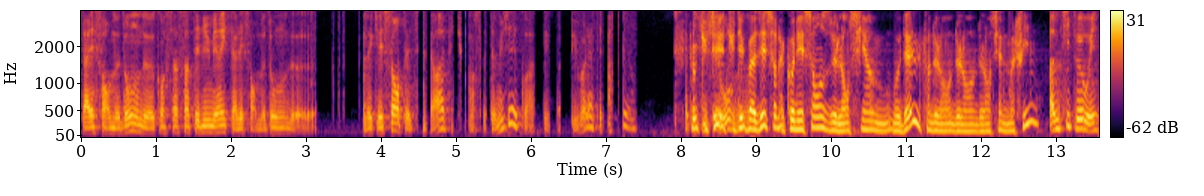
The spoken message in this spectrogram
tu as les formes d'ondes. Quand c'est un synthé numérique, tu as les formes d'ondes euh, avec les samples, etc. Et puis tu commences à t'amuser, quoi. Et puis voilà, t'es parti. Hein. Donc tu t'es, tu t'es basé sur la connaissance de l'ancien modèle, enfin de, l'ancienne machine? Un petit peu, oui.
